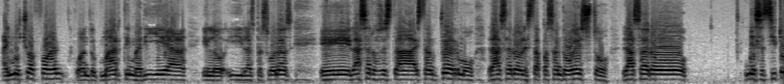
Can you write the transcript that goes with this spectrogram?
Hay mucho afán cuando Marta y María y, las personas, eh, Lázaro está, está enfermo, Lázaro le está pasando esto, Lázaro, necesito,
